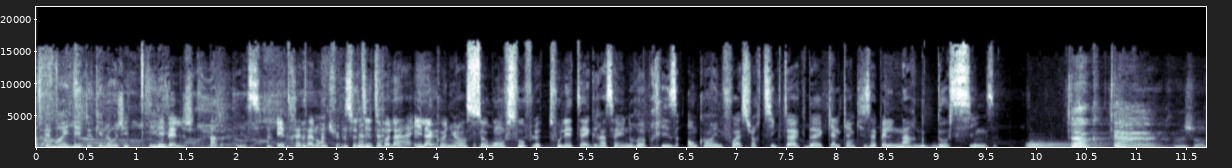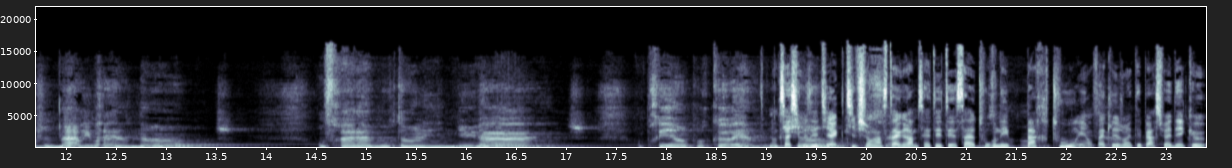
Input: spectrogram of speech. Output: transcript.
Rappelez-moi, il est de quelle origine Il est belge. Pardon, merci. Et très talentueux. Ce titre-là, il a connu un second souffle tout l'été grâce à une reprise, encore une fois sur TikTok, de quelqu'un qui s'appelle Nardo Sings. Docteur, un jour je Ah oui, voilà. un ange. On fera l'amour dans les nuages. Donc ça, si vous étiez actif sur Instagram cet été, ça a tourné partout et en fait, les gens étaient persuadés que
